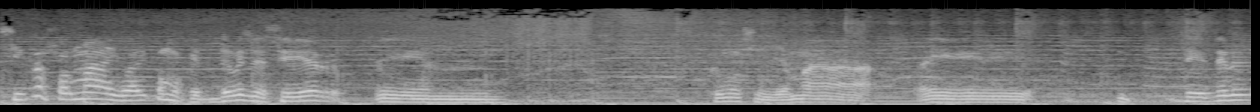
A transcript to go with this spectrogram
cierta forma igual como que debes de ser eh, ¿cómo se llama? Eh, debe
